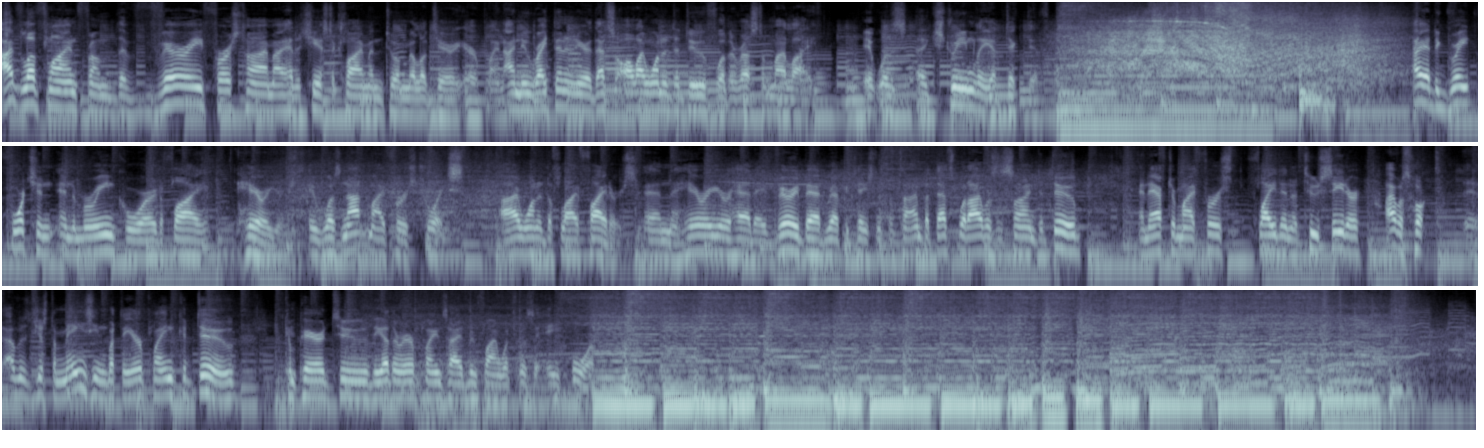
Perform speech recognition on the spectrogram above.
I've loved flying from the very first time I had a chance to climb into a military airplane. I knew right then and there that's all I wanted to do for the rest of my life. It was extremely addictive. I had the great fortune in the Marine Corps to fly Harriers. It was not my first choice. I wanted to fly fighters, and the Harrier had a very bad reputation at the time, but that's what I was assigned to do. And after my first flight in a two seater, I was hooked. It was just amazing what the airplane could do compared to the other airplanes I had been flying, which was an A4.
